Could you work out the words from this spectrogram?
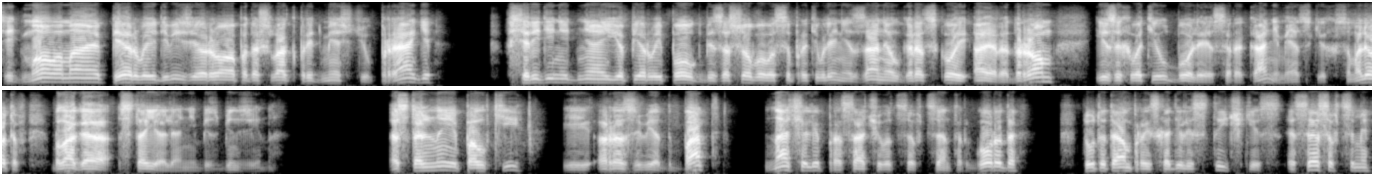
7 мая первая дивизия РОА подошла к предместью Праги. В середине дня ее первый полк без особого сопротивления занял городской аэродром и захватил более 40 немецких самолетов, благо стояли они без бензина. Остальные полки и разведбат начали просачиваться в центр города. Тут и там происходили стычки с эсэсовцами,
